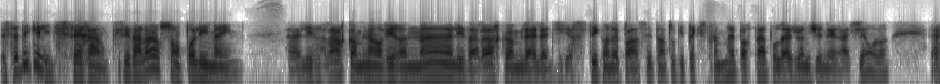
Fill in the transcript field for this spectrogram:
C'est-à-dire qu'elle est différente. Ses valeurs sont pas les mêmes. Euh, les valeurs comme l'environnement, les valeurs comme la, diversité qu'on a pensé tantôt, qui est extrêmement important pour la jeune génération, là, euh,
